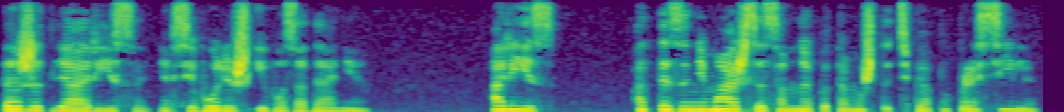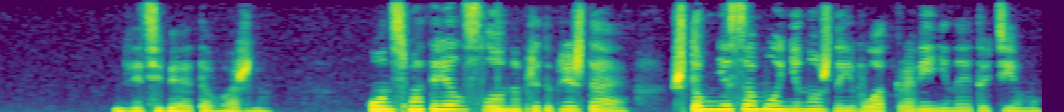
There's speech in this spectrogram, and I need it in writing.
Даже для Арисы я всего лишь его задание. Арис, А ты занимаешься со мной, потому что тебя попросили? Для тебя это важно? Он смотрел, словно предупреждая, что мне самой не нужно его откровений на эту тему.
